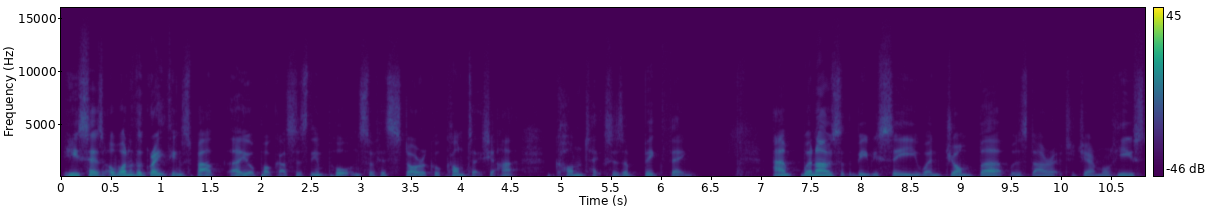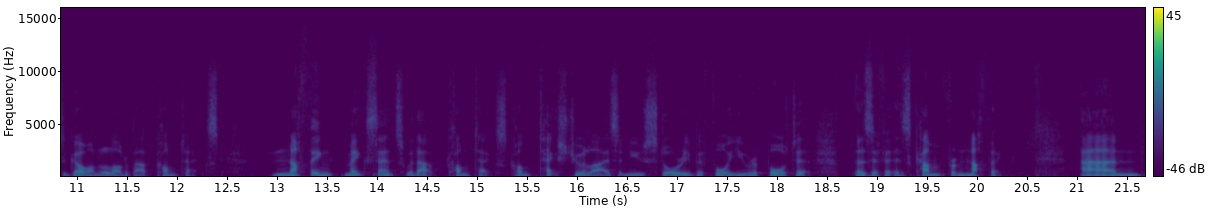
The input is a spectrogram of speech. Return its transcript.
he says, oh, one of the great things about uh, your podcast is the importance of historical context. Yeah, context is a big thing. And when I was at the BBC, when John Birt was Director General, he used to go on a lot about context. Nothing makes sense without context. Contextualize a news story before you report it as if it has come from nothing and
